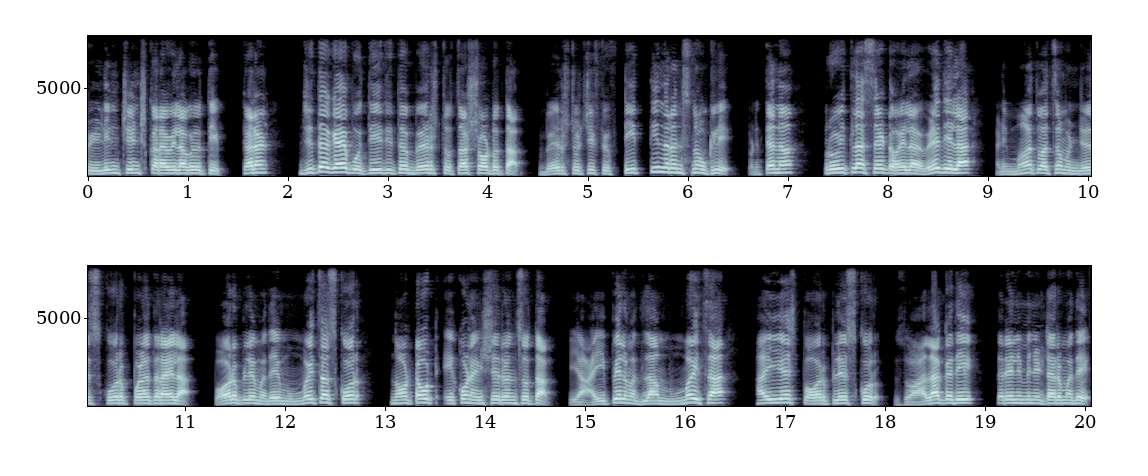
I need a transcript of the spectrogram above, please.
फिल्डिंग चेंज करावी लागत होती कारण जिथं गॅप होती तिथं बेअरस्टोचा शॉट होता. बेअरस्टोची फिफ्टी तीन रन्स नौकली पण त्यानं रोहितला सेट व्हायला वेळ दिला आणि महत्वाचं म्हणजे स्कोअर पळत राहिला. पॉवर प्लेमध्ये मुंबईचा स्कोअर नॉट आऊट एकोणऐंशी रन्स होता. या आय पी एलमधला मुंबईचा हायएस्ट पॉवर प्ले स्कोर. जो आला कधी? तर एलिमिनेटरमध्ये.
